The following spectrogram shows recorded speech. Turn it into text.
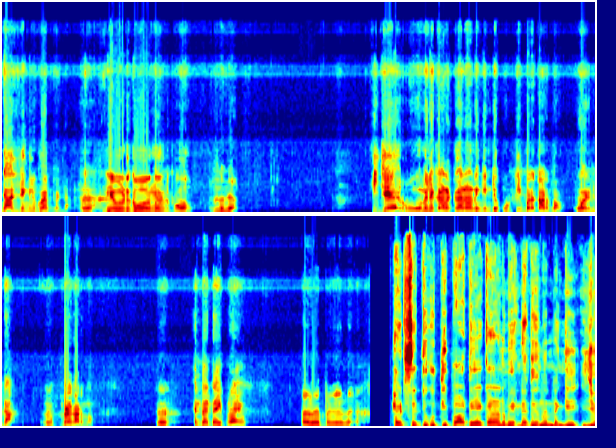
ഞാൻ ഇല്ലെങ്കിലും കുഴപ്പമില്ല എവിടേക്ക് പോകുന്നു എവിടേക്ക് പോകും ഒന്നുമില്ല. ഇജ് റൂമിൽ കടക്കാനാണെങ്കിൽ എന്റെ കുട്ടി ഇവിടെ കടന്നോ? പോരണ്ട ഇവിടെ കടന്നോ? എന്താ എന്റെ അഭിപ്രായം? ഹെഡ്സെറ്റ് കുത്തി പാട്ട് കേൾക്കാനാണ് വരുന്നത് എന്നുണ്ടെങ്കിൽ ഇജ്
